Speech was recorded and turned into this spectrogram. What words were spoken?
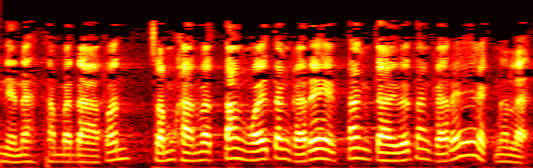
เนี่ยนะธรรมดาเพราะสำคัญว่าตั้งไว้ตั้งแต่แรก ตั้งใจไว้ตั้งแต่แรกนั่นแหละ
